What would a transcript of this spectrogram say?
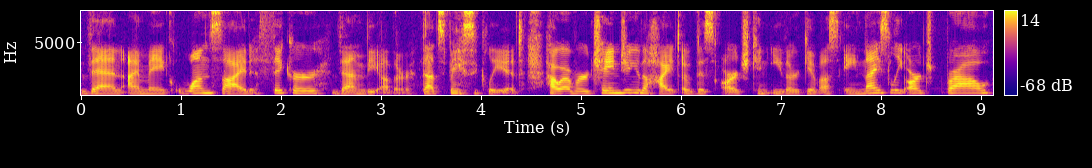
Then I make one side thicker than the other. That's basically it. However, changing the height of this arch can either give us a nicely arched brow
